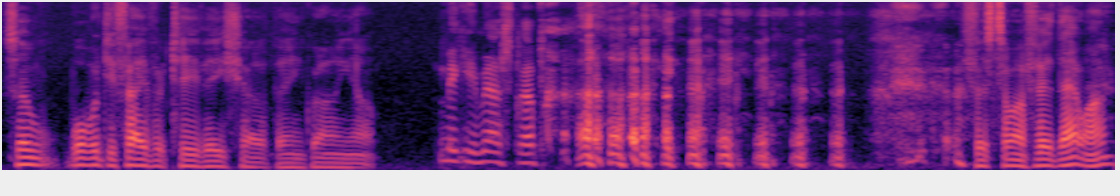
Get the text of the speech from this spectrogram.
So, what would your favourite TV show have been growing up? Mickey Mouse Club. First time I've heard that one.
